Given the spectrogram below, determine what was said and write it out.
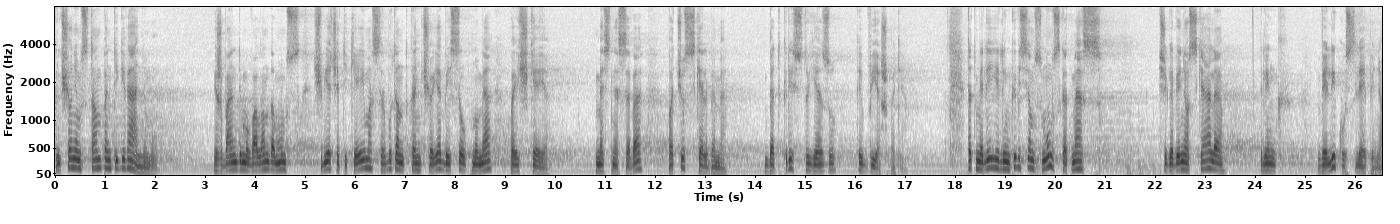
krikščionims tampantį gyvenimu. Išbandymų valanda mums šviečia tikėjimas ir būtent kančioje bei silpnume paaiškėja. Mes ne save pačius skelbėme, bet Kristų Jėzų kaip viešpatį. Tad, mėlyji, linkiu visiems mums, kad mes šį gavėnios kelią link Velykų slėpinio.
